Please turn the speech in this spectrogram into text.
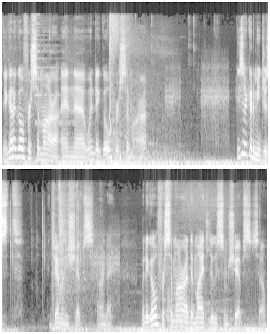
They're gonna go for Samara, and uh, when they go for Samara, these are gonna be just Hegemony ships, aren't they? When they go for Samara, they might lose some ships, so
